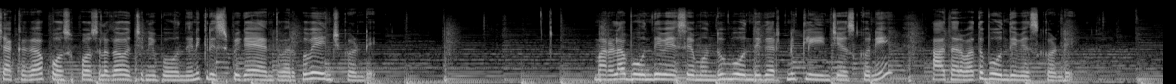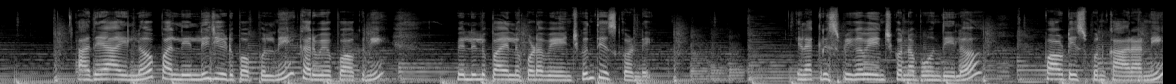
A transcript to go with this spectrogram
చక్కగా పూస పూసలుగా వచ్చిన ఈ బూందీని క్రిస్పీగా అయ్యేంతవరకు వేయించుకోండి. మరలా బూందీ వేసే ముందు బూందీ గరిటెని క్లీన్ చేసుకుని ఆ తర్వాత బూందీ వేసుకోండి. అదే ఆయిల్లో పల్లీల్ని జీడిపప్పుల్ని కరివేపాకుని వెల్లుల్లిపాయలు కూడా వేయించుకొని తీసుకోండి. ఇలా క్రిస్పీగా వేయించుకున్న బూందీలో పావు టీ స్పూన్ కారాన్ని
